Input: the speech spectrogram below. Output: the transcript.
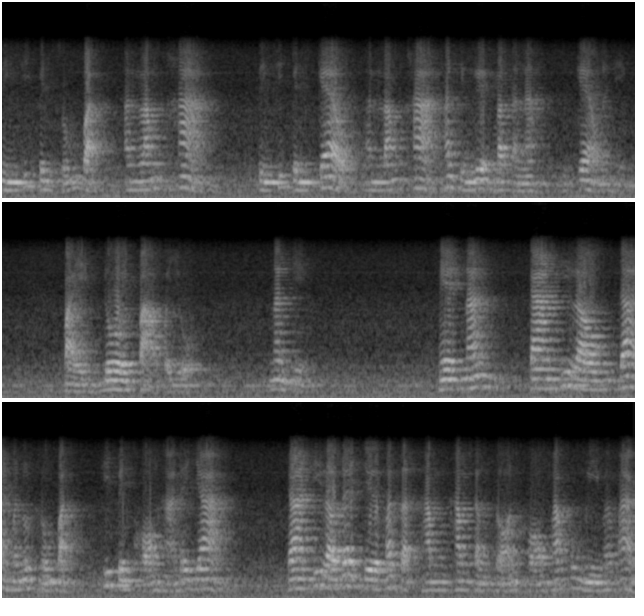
สิ่งที่เป็นสมบัติอันล้ำค่า สิ่งที่เป็นแก้วอันล้ำค่า ท่านจึงเรียกรัตนะคือแก้วนั่นเอง ไปโดยเปล่าประโยชน์ นั่นเอง เหตุนั้นการที่เราได้มนุษย์สมบัติที่เป็นของหาได้ยาก การที่เราได้เจอพระสัทธรรมคำสั่งสอนของพระผู้มีพระภาค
